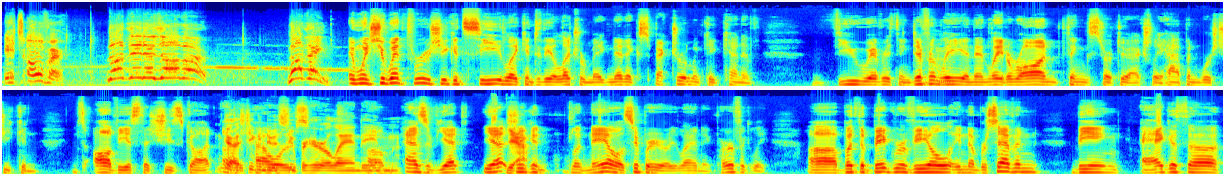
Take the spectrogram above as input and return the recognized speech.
It's over. Nothing is over. Nothing. And when she went through, she could see like into the electromagnetic spectrum and could kind of view everything differently. Mm-hmm. And then later on, things start to actually happen where she can. It's obvious that she's got Yeah, other she can do a superhero landing. Um, as of yet, yeah, she can nail a superhero landing perfectly. Uh, but the big reveal in number seven being Agatha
